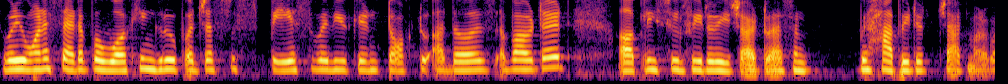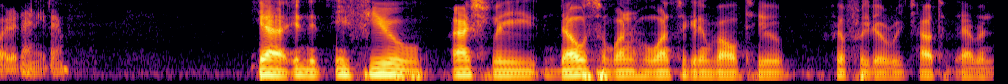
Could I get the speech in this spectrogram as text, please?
where you want to set up a working group or just a space where you can talk to others about it, uh, please feel free to reach out to us and we're happy to chat more about it anytime. Yeah, and if you actually know someone who wants to get involved too, feel free to reach out to them and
